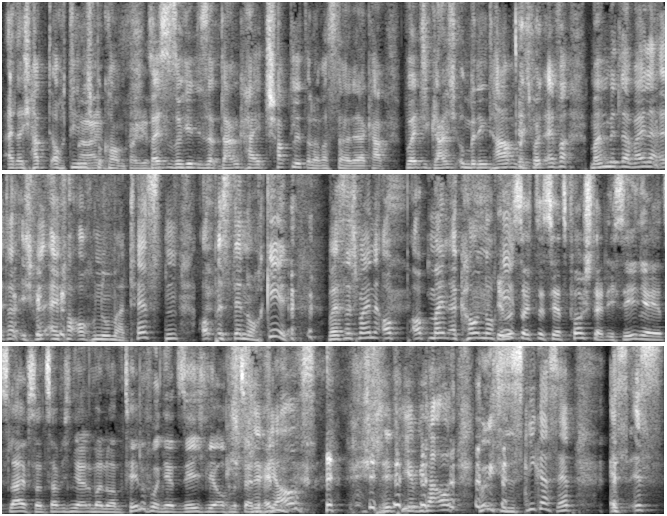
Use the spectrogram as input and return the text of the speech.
Alter, ich habe auch die nicht Nein, bekommen. vergiss Weißt es. du, so hier dieser Dunk High Chocolate oder was da der kam, wollte ich gar nicht unbedingt haben, weil ich wollte einfach, Mann, mittlerweile, Alter, ich will einfach auch nur mal testen, ob es denn noch geht. Weißt du, was ich meine? Ob, ob mein Account noch Ihr geht. müsst euch das jetzt vorstellen. Ich sehe ihn ja jetzt live, sonst habe ich ihn ja immer nur am Telefon. Jetzt sehe ich, wie er auch mit seinen Händen. hier aus. Ich flippe hier wieder aus. Wirklich, diese Sneakers-App, es ist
